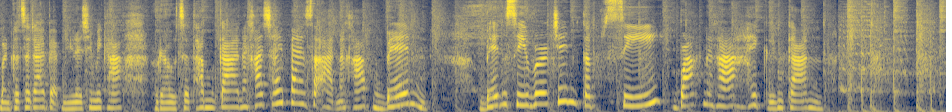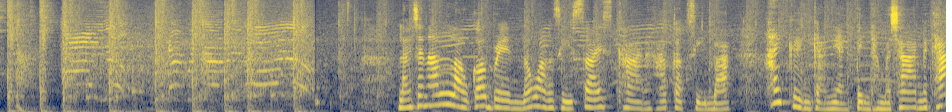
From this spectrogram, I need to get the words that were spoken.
มันก็จะได้แบบนี้แล้วใช่ไหมคะ เราจะทำการนะคะใช้แปรงสะอาดนะคะเบนเบนสีเวอร์จินกับสีบลักนะคะ ให้กลืนกันหลังจากนั้นเราก็เบรนระหว่างสีไซส์คานะคะ กับสีบัคให้กลืนกันอย่างเป็นธรรมชาตินะคะ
